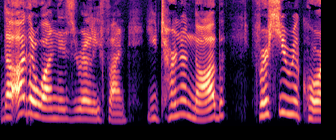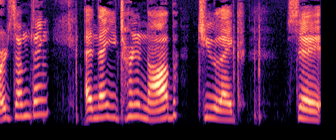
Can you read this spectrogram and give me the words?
the other one is really fun. You turn a knob. First you record something and then you turn a knob to like say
